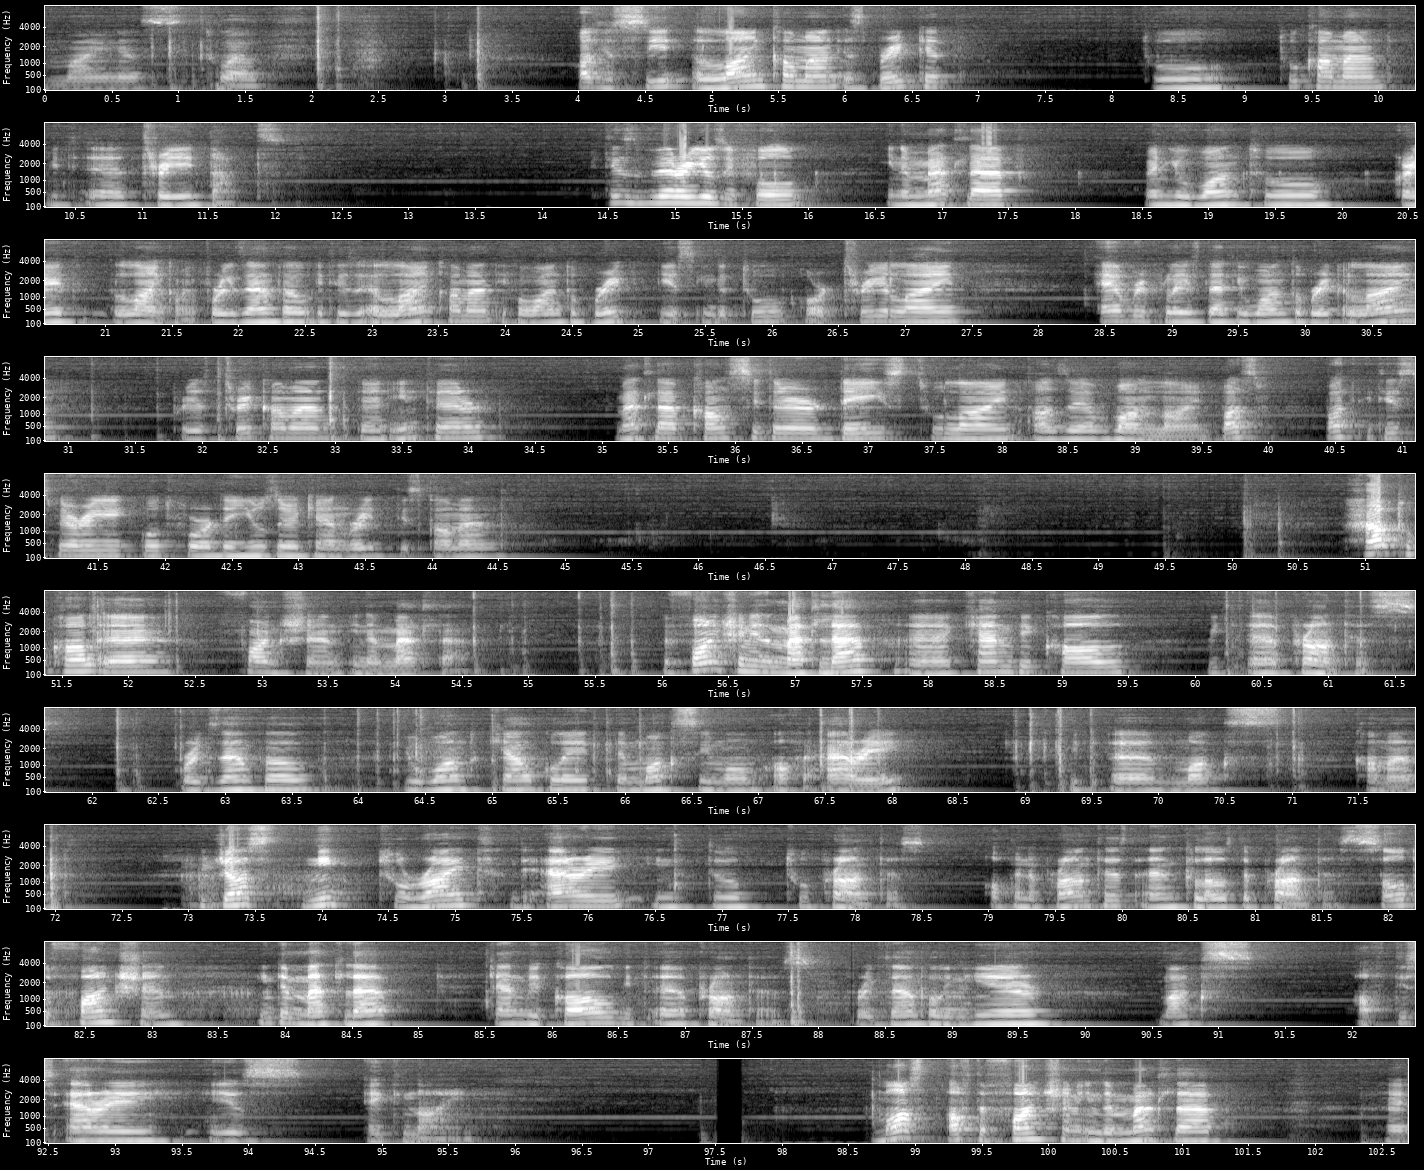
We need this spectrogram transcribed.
minus 12 as you see a line command is breaked to two command with uh, three dots it is very useful in a MATLAB when you want to create a line command. For example, it is a line command if I want to break this into two or three line. Every place that you want to break a line, press three command, then enter. MATLAB consider these two line as a one line, but but it is very good for the user can read this command. How to call a function in a MATLAB. A function in MATLAB uh, can be called with a parenthesis. For example, you want to calculate the maximum of an array with a max command. You just need to write the array into two parentheses open a parenthesis and close the parenthesis. So the function in the MATLAB can be called with a parenthesis. For example, in here, max of this array is 89. Most of the function in the MATLAB uh,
